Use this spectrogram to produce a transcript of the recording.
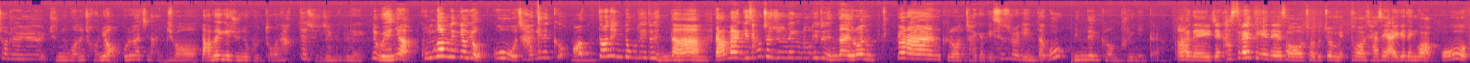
상처를 주는 거는 전혀 고려하진 않죠. 남에게 주는 고통은 학대 수준인데. 음, 음. 근데 왜냐? 공감 능력이 없고 자기는 그 어떤 행동도 해도 된다. 음. 남에게 상처 주는 행동도 해도 된다. 이런 특별한 그런 자격이 스스로에게 음. 있다고 믿는 그런 불이니까요. 아, 네. 이제 가스라이팅에 대해서 저도 좀 더 자세히 알게 된 것 같고,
